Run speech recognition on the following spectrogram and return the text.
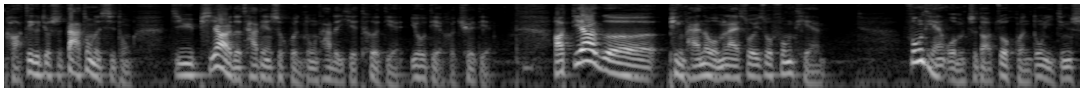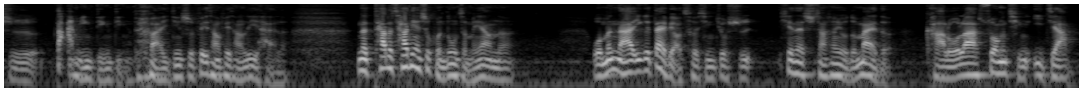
好，这个就是大众的系统，基于 P2 的插电式混动，它的一些特点、优点和缺点。好，第二个品牌呢，我们来说一说丰田。丰田我们知道做混动已经是大名鼎鼎，对吧？已经是非常非常厉害了。那它的插电式混动怎么样呢？我们拿一个代表车型，就是现在市场上有的卖的卡罗拉双擎一加。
